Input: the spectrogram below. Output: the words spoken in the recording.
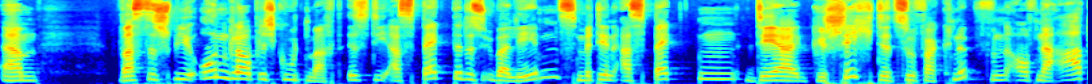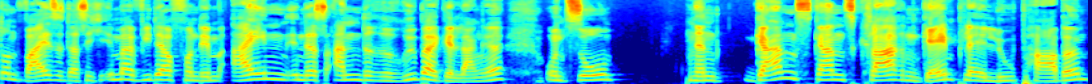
Ähm, was das Spiel unglaublich gut macht, ist die Aspekte des Überlebens mit den Aspekten der Geschichte zu verknüpfen auf eine Art und Weise, dass ich immer wieder von dem einen in das andere rübergelange und so einen ganz, ganz klaren Gameplay-Loop habe,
